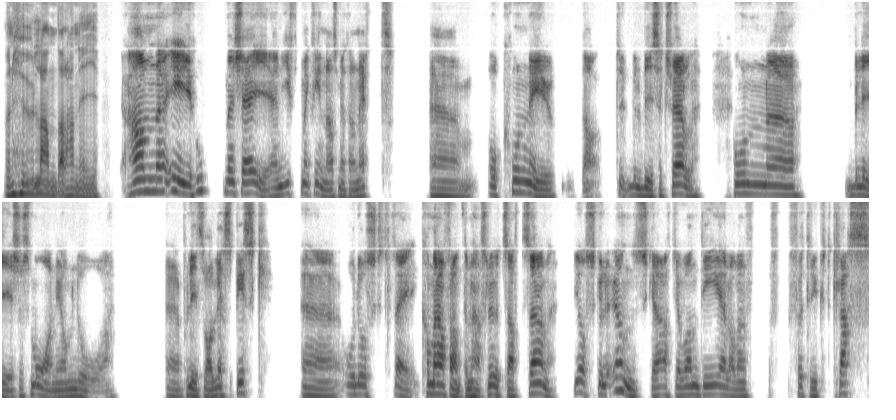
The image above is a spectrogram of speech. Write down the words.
Men hur landar han i... Han är ihop med en tjej, en gift med kvinna som heter Anette. Ehm, och hon är ju ja, typ bisexuell. Hon eh, blir så småningom då eh, politiskt lesbisk. Eh, och då säger, kommer han fram till den här slutsatsen. Jag skulle önska att jag var en del av en förtryckt klass.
